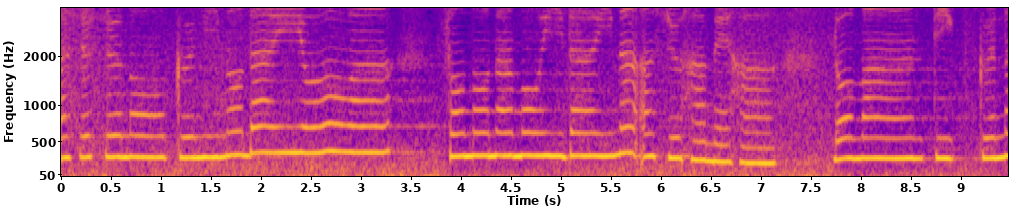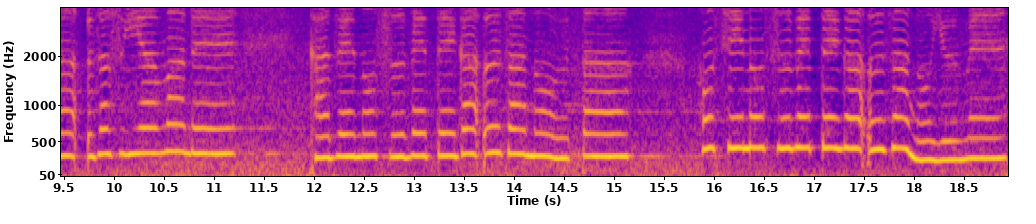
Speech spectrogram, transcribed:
アシュシュの国の大王はその名も偉大なアシュハメハロマンティックなウザスギ山で風のすべてがウザの歌。星のすべてがウザの夢。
